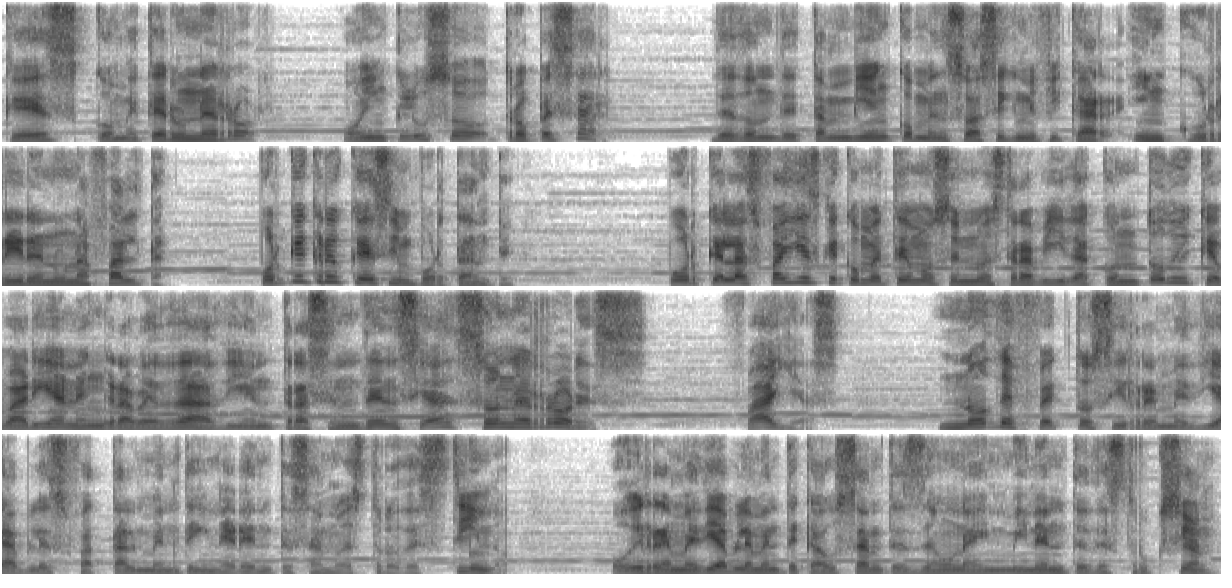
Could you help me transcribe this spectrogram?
que es cometer un error, o incluso tropezar, de donde también comenzó a significar incurrir en una falta. ¿Por qué creo que es importante? Porque las fallas que cometemos en nuestra vida, con todo y que varían en gravedad y en trascendencia, son errores, fallas, no defectos irremediables fatalmente inherentes a nuestro destino, o irremediablemente causantes de una inminente destrucción.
